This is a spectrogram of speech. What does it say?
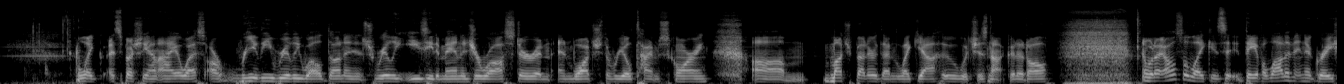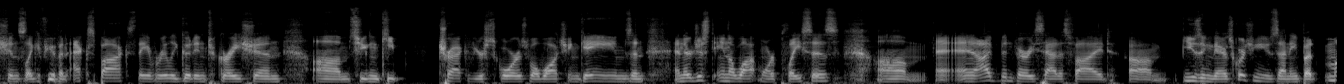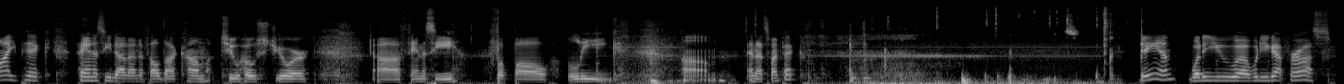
like especially on ios are really really well done and it's really easy to manage your roster and, and watch the real-time scoring um, much better than like yahoo which is not good at all and what I also like is they have a lot of integrations. Like if you have an Xbox, they have really good integration, um, so you can keep track of your scores while watching games, and and they're just in a lot more places. Um, and, and I've been very satisfied um, using theirs. Of course, you can use any, but my pick fantasy.nfl.com to host your uh, fantasy football league, um, and that's my pick. Dan, what do you uh, what do you got for us?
